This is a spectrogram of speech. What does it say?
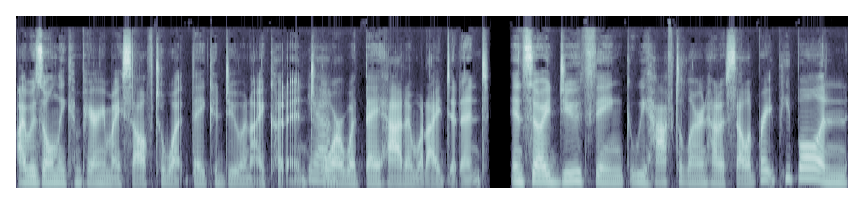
I was only comparing myself to what they could do and I couldn't, yeah. or what they had and what I didn't. And so I do think we have to learn how to celebrate people and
